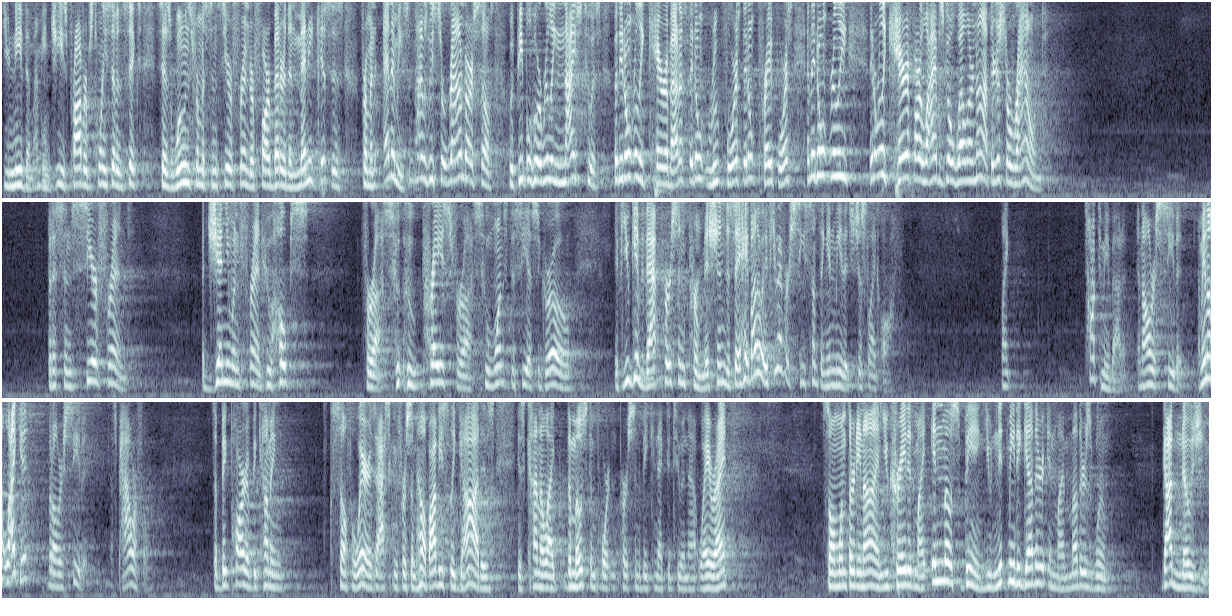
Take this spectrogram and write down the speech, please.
You need them. I mean, geez, Proverbs 27 6 says, Wounds from a sincere friend are far better than many kisses from an enemy. Sometimes we surround ourselves with people who are really nice to us, but they don't really care about us. They don't root for us. They don't pray for us. And they don't really, they don't really care if our lives go well or not. They're just around. But a sincere friend, a genuine friend who hopes for us, who, who prays for us, who wants to see us grow, if you give that person permission to say, hey, by the way, if you ever see something in me that's just like off, like, talk to me about it and I'll receive it. I may not like it, but I'll receive it. That's powerful. It's a big part of becoming self aware, is asking for some help. Obviously, God is, is kind of like the most important person to be connected to in that way, right? Psalm 139 You created my inmost being, you knit me together in my mother's womb. God knows you.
